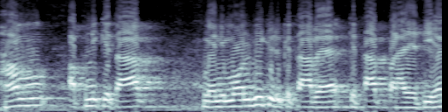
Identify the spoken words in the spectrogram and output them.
हम अपनी किताब मैंने मौलवी की जो किताब है, किताब पढ़ाई जाती है,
